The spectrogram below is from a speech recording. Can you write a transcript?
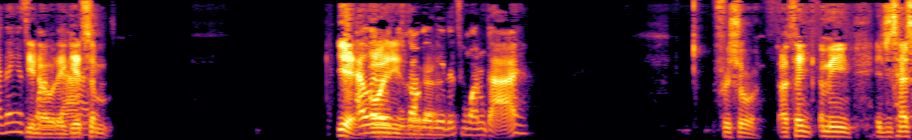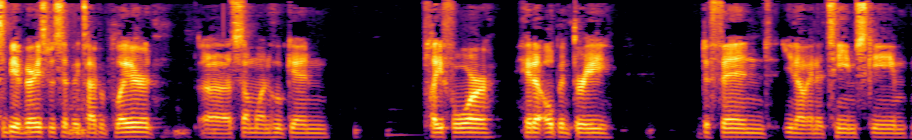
I think it's you know they guy. get some. Yeah, I literally think need is one guy. For sure, I think. I mean, it just has to be a very specific type of player, uh, someone who can play four, hit an open three, defend. You know, in a team scheme,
